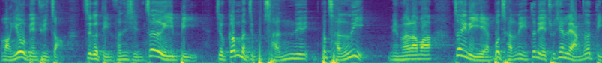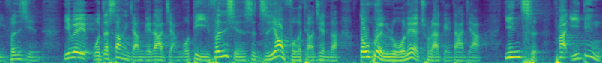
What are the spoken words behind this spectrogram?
往右边去找这个顶分型，这一笔就根本就不成立，不成立。明白了吗？这里也不成立，这里也出现两个底分型，因为我在上一讲给大家讲过，底分型是只要符合条件的都会罗列出来给大家，因此它一定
